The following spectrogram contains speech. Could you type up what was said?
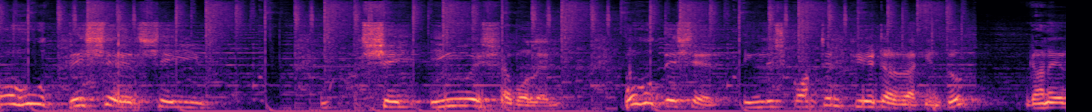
বহু দেশের সেই সেই ইংলিশরা বলেন, বহু দেশের ইংলিশ কন্টেন্ট ক্রিয়েটাররা কিন্তু গানের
